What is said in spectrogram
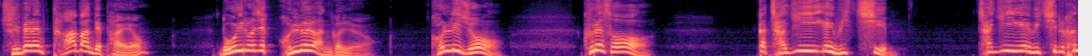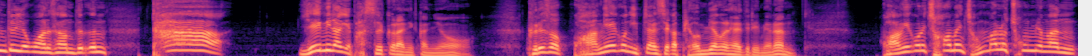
주변엔 다 반대파예요. 노이로제 걸려요, 안 걸려요? 걸리죠. 그래서 그러니까 자기의 위치, 자기의 위치를 흔들려고 하는 사람들은 다 예민하게 봤을 거라니까요. 그래서 광해군 입장에서 제가 변명을 해드리면은 광해군이 처음엔 정말로 총명한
